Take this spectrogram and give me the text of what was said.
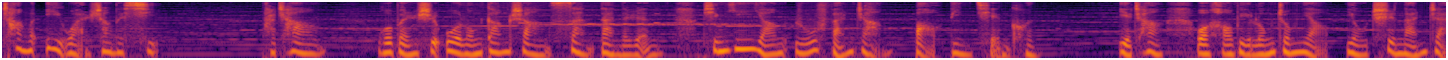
唱了一晚上的戏。他唱：“我本是卧龙岗上散淡的人，凭阴阳如反掌，保定乾坤。”也唱：“我好比笼中鸟，有翅难展；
